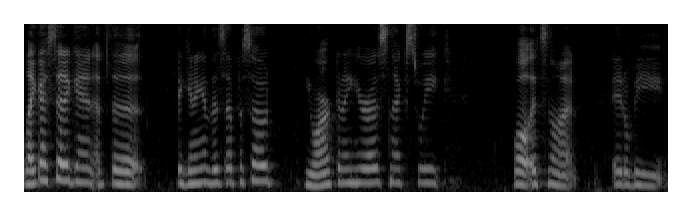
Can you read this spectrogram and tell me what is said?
Like i said again at the beginning of this episode you aren't going to hear us next week. Well it's not. It'll be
